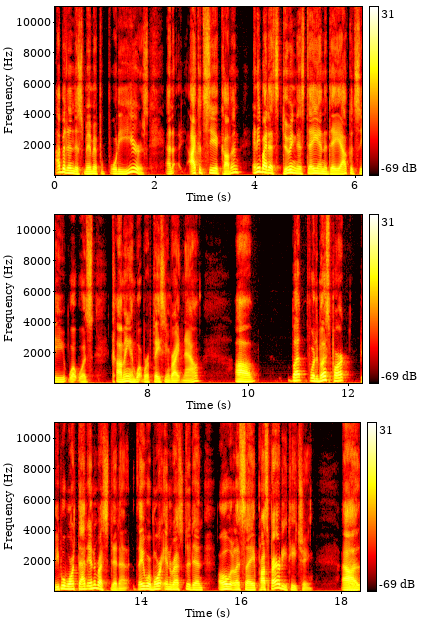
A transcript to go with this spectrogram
I've been in this movement for 40 years, and I could see it coming. Anybody that's doing this day in and day out could see what was coming and what we're facing right now. Uh, but for the most part, people weren't that interested in it. They were more interested in, oh, let's say, prosperity teaching. Uh,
